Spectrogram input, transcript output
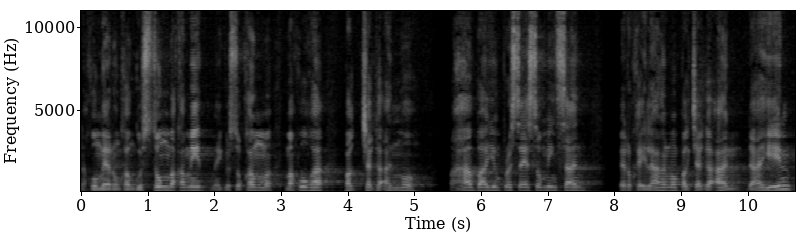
na kung meron kang gustong makamit, may gusto kang makuha, pagtsagaan mo. Mahaba yung proseso minsan, pero kailangan mong pagtsagaan dahil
